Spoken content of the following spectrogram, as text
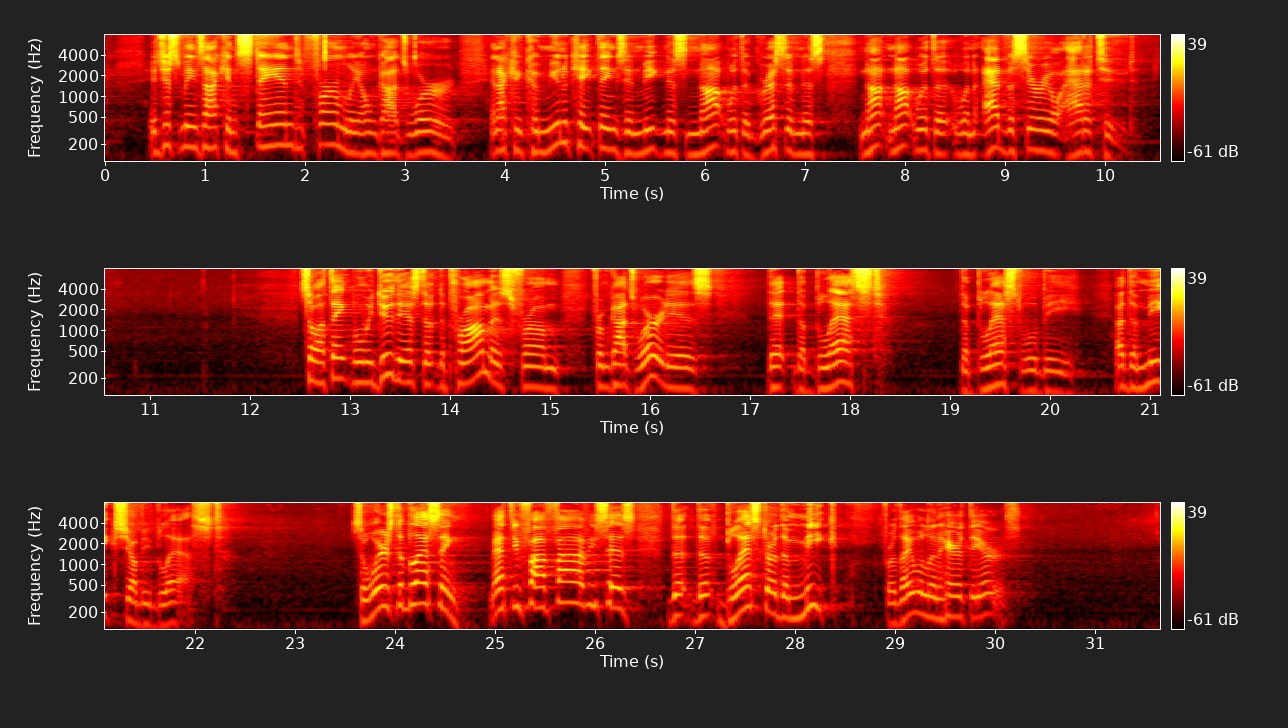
It just means I can stand firmly on God's word and I can communicate things in meekness, not with aggressiveness, not, not with a, an adversarial attitude. So I think when we do this, the, the promise from, from God's word is that the blessed, the blessed will be, uh, the meek shall be blessed. So where's the blessing? Matthew 5 5, he says, the, the blessed are the meek, for they will inherit the earth.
